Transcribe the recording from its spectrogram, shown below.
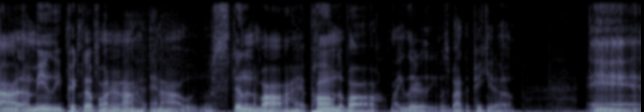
I immediately picked up on it and I and I was stealing the ball. I had palmed the ball, like literally was about to pick it up. And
